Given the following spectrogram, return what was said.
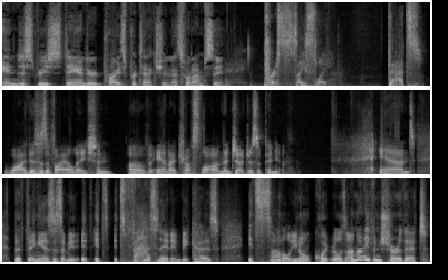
industry standard price protection. That's what I'm seeing. Precisely. That's why this is a violation of antitrust law in the judge's opinion. And the thing is, is I mean, it, it's it's fascinating because it's subtle. You don't quite realize. I'm not even sure that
